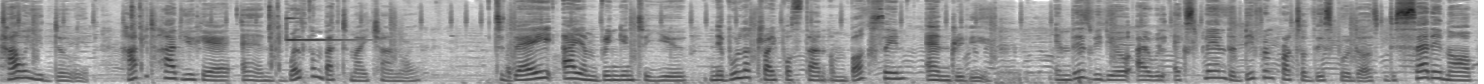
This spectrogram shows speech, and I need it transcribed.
how are you doing? Happy to have you here and welcome back to my channel. Today I am bringing to you Nebula tripod stand unboxing and review. In this video, I will explain the different parts of this product, the setting up,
